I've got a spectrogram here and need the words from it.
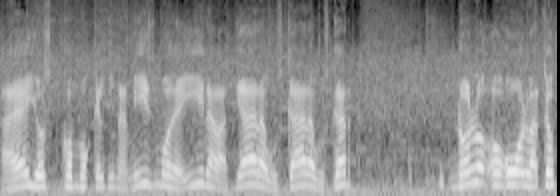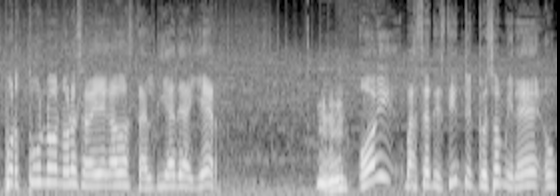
a ellos, como que el dinamismo de ir a batear, a buscar, a buscar, no lo, o, el bateo oportuno no les había llegado hasta el día de ayer. Hoy va a ser distinto. Incluso miré un,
